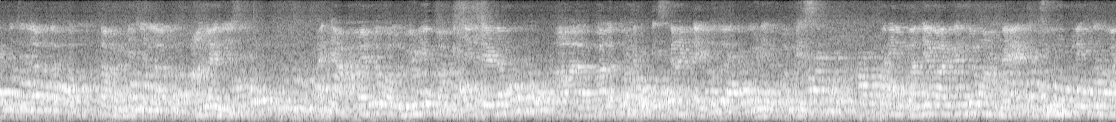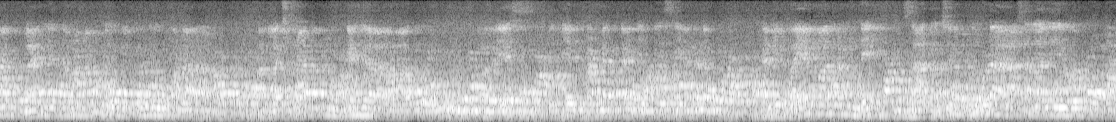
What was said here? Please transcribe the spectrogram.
రెండు జిల్లాలు తప్ప మొత్తం అన్ని జిల్లాల్లో ఆన్లైన్ చేశారు అయితే ఆన్లైన్లో వాళ్ళు వీడియో పంపించేసేయడం ఆ, వాళ్ళకు మనకి డిస్కనెక్ట్ అయిపోతుంది వీడియో పంపిస్తే మరి మధ్య మార్గంలో మనం డైరెక్ట్ జూమ్ లింక్ ద్వారా ప్లాన్ చేద్దామన్నప్పుడు ఇప్పుడు మన ఆ, లక్ష్మణ్ ముఖ్యంగా వారు ఎస్ కండక్ట్ అని చెప్పేసి అనడం కానీ భయం మాత్రం ఉండే సార్ వచ్చినప్పుడు కూడా అసలు అది ఆ,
